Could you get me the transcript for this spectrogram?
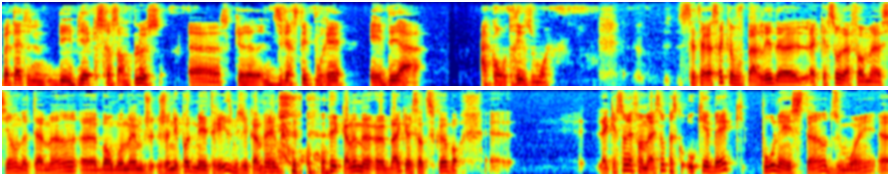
peut-être des biais qui se ressemblent plus, euh, ce qu'une diversité pourrait aider à, à contrer du moins c'est intéressant quand vous parlez de la question de la formation, notamment. Euh, bon, moi-même, je, n'ai pas de maîtrise, mais j'ai quand même quand même un, bac, un certificat. Bon, euh, la question de la formation, parce qu'au Québec, pour l'instant, du moins, euh,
